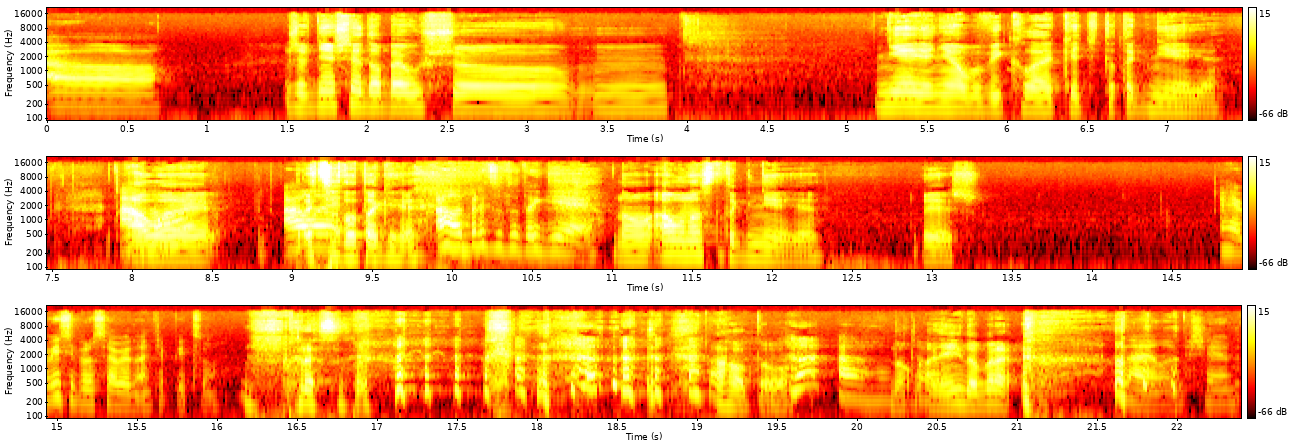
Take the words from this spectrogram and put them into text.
uh, Že v dnešnej dobe už uh, mm, nie je neobvyklé, keď to tak nie je. Áno, ale, ale, predsa to tak je. ale prečo to tak je? No a u nás to tak nie je. Vieš, Hej, vy si proste objednáte pizzu. presne. a hotovo. A, No to a nie je dobré. Najlepšie.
